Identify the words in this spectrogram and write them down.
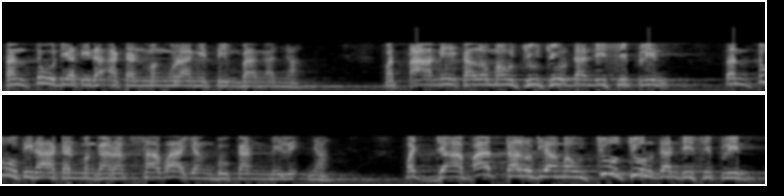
Tentu dia tidak akan mengurangi timbangannya. Petani kalau mau jujur dan disiplin. Tentu tidak akan menggarap sawah yang bukan miliknya. Pejabat kalau dia mau jujur dan disiplin.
